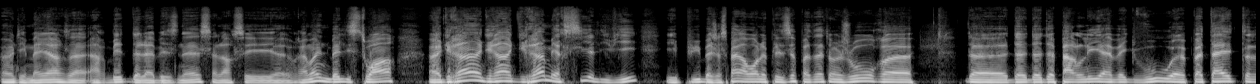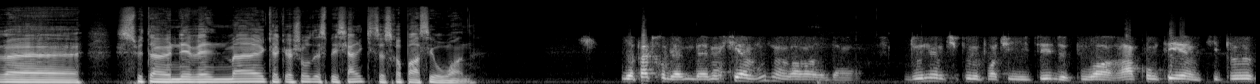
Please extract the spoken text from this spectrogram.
un, des meilleurs arbitres de la business. Alors, c'est vraiment une belle histoire. Un grand, grand, grand merci, Olivier. Et puis, ben, j'espère avoir le plaisir peut-être un jour de, parler avec vous, peut-être suite à un événement, quelque chose de spécial qui se sera passé au One. Il n'y a pas de problème. Ben, merci à vous de euh, donné un petit peu l'opportunité de pouvoir raconter un petit peu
